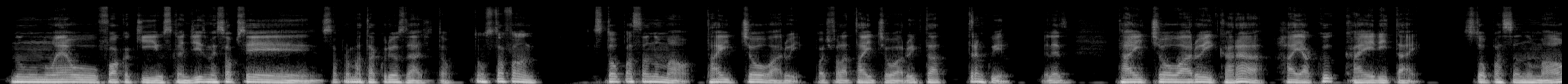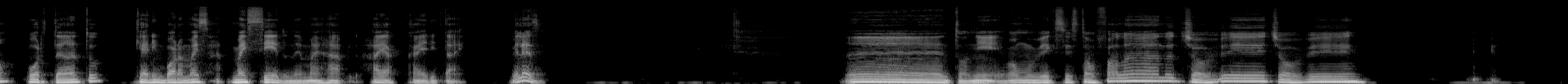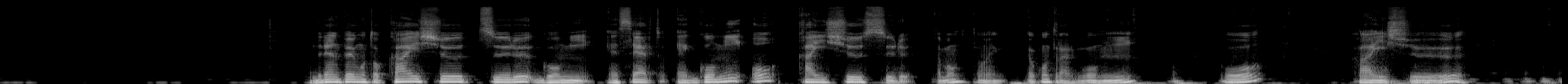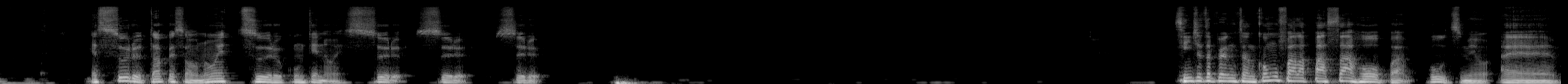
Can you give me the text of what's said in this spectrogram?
Não, não é o foco aqui os kanjis, mas só para você só para matar a curiosidade, então. Então você está falando estou passando mal, taicho arui. Pode falar taicho arui que tá tranquilo, beleza? Taicho arui kara hayaku kaeritai. Estou passando mal, portanto, quero ir embora mais, mais cedo, né? Mais rápido. Hayaku kaeritai. Beleza? Anthony, vamos ver o que vocês estão falando. Deixa eu ver, deixa eu ver. Adriano perguntou: Kaishu tsuru gomi. É certo? É gomi o kaishu suru. Tá bom? Então é, é o contrário. Gomi o kaishu. É suru, tá, pessoal? Não é tsuru com T, não. É suru, suru, suru. Cíntia tá perguntando como fala passar roupa. Putz, meu, é.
